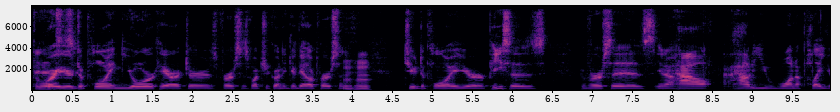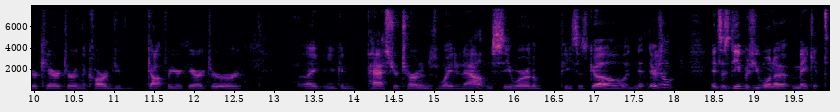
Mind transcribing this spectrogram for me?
from And where you're deploying your characters versus what you're going to give the other person Mm-hmm. to deploy your pieces versus you know how how do you want to play your character and the cards you've got for your character or like you can pass your turn and just wait it out and see where the pieces go and th- there's a it's as deep as you want to make it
